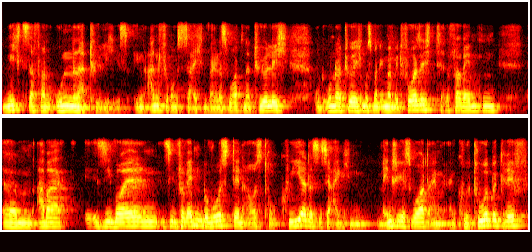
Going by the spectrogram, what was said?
nichts davon unnatürlich ist, in Anführungszeichen, weil das Wort natürlich und unnatürlich muss man immer mit Vorsicht verwenden. Ähm, aber Sie wollen, Sie verwenden bewusst den Ausdruck queer, das ist ja eigentlich ein menschliches Wort, ein, ein Kulturbegriff.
